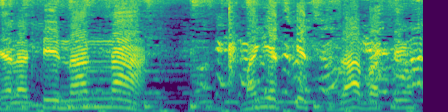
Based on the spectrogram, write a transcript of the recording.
miala tenanina magnetsiketsika zavatra io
